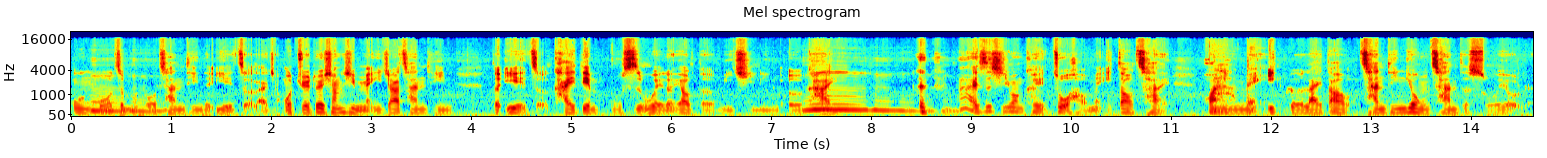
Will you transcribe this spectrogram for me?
问过这么多餐厅的业者来讲，我绝对相信每一家餐厅的业者开店不是为了要得米其林而开，他还是希望可以做好每一道菜，欢迎每一个来到餐厅用餐的所有人。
